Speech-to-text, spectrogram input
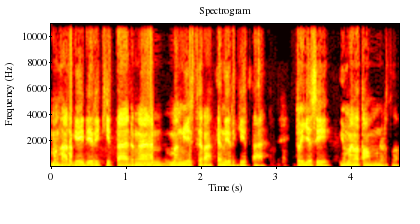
menghargai diri kita dengan mengistirahatkan diri kita. Itu aja sih. Gimana Tom menurut lo?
